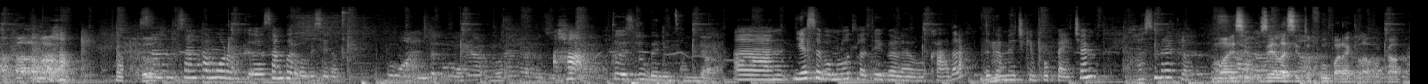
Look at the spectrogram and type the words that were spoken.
Aha. dobro. Sam, sam, kaj moram, sam prvo besedo. Aha, to je z lubenicami. Um, jaz se bom lotila tega avokada, da ga mečkem popečem. Kaj sem rekla? Moja si vzela si tofu, pa rekla avokado.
